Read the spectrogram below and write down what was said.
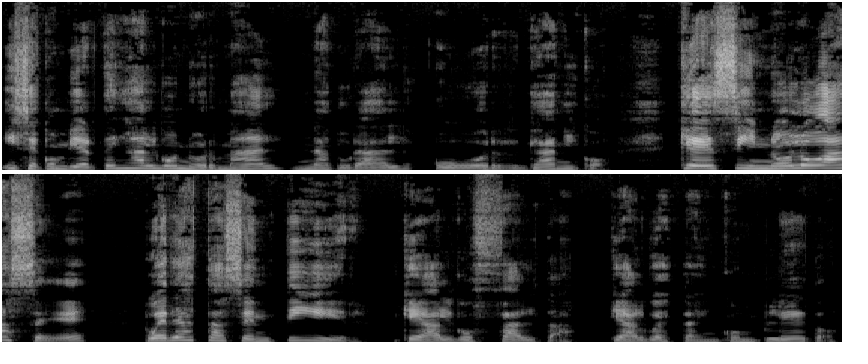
y se convierte en algo normal, natural, orgánico, que si no lo hace, puede hasta sentir que algo falta, que algo está incompleto,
